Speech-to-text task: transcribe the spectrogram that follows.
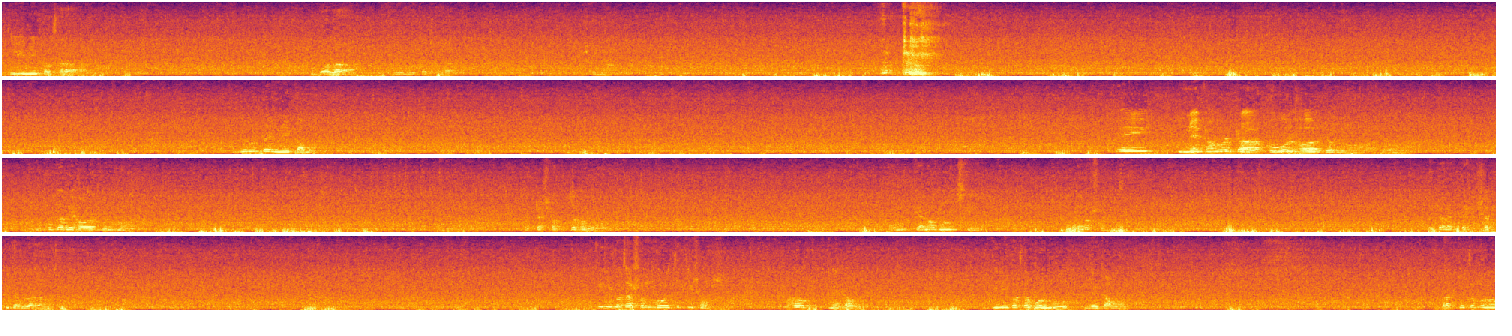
দিনই কথা বলা আমলটাই নেক আমল এই নেক আমলটা কবুল হওয়ার জন্য উপকারী হওয়ার জন্য একটা সত্য হলো, আমি কেন বলছি কেন শুনছি এটার একটা হিসাব কিতাব লাগানো তিনি কথা শুনব এতে কি সমস্যা? ভালো নেকামল যিনি কথা বলব নেকামল বাহ্য তো কোনো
